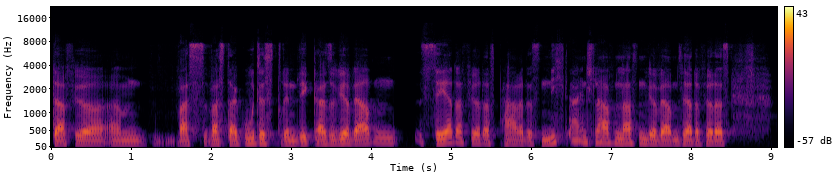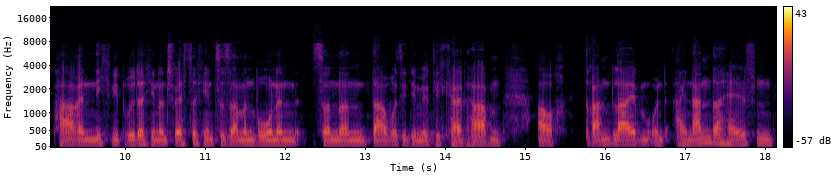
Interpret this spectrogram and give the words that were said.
dafür, ähm, was, was da Gutes drin liegt. Also wir werben sehr dafür, dass Paare das nicht einschlafen lassen. Wir werben sehr dafür, dass Paare nicht wie Brüderchen und Schwesterchen zusammenwohnen, sondern da, wo sie die Möglichkeit haben, auch dranbleiben und einander helfen,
